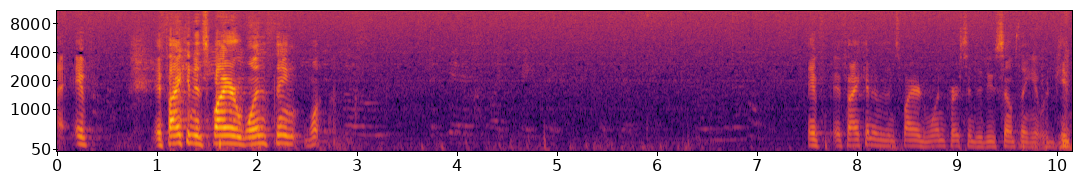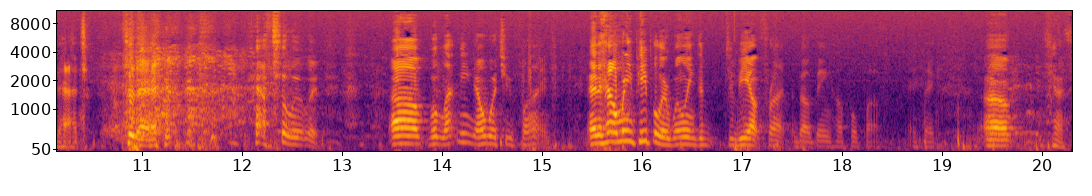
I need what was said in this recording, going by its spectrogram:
I- If, if I can inspire one thing, one, if, if I could have inspired one person to do something, it would be that today. Absolutely. Uh, well, let me know what you find. And how many people are willing to, to be upfront about being Hufflepuff, I think. Uh, yes.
